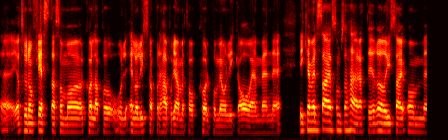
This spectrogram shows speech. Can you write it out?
Eh, jag tror de flesta som har kollat på eller lyssnat på det här programmet har koll på Månlycke AM, men eh, vi kan väl säga som så här att det rör sig om eh,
